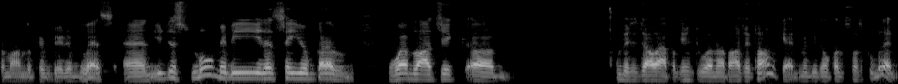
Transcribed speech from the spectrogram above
from on the prem AWS, and you just move. Maybe let's say you've got a WebLogic um, which is Java application to an Apache Tomcat, maybe an open source Kubernetes.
